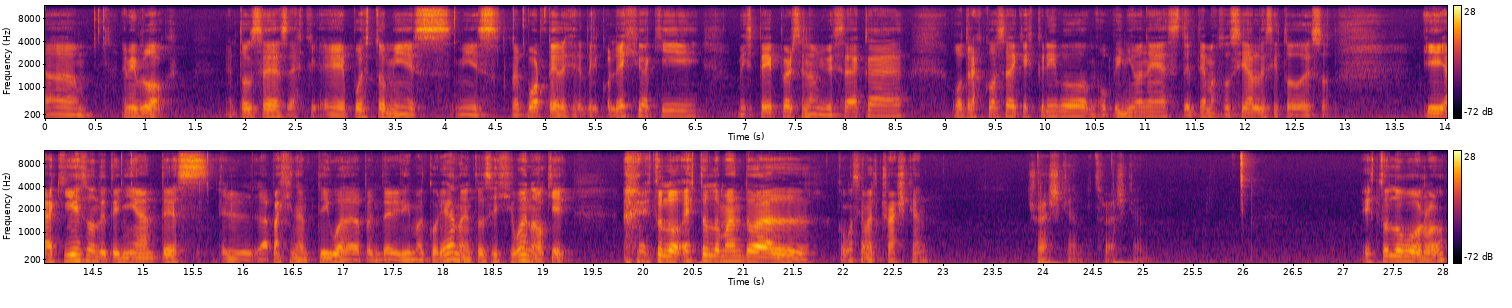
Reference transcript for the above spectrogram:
Um, en mi blog. Entonces he puesto mis, mis reportes de, de, colegio aquí, mis papers en la universidad acá, otras cosas que escribo, opiniones del temas sociales y todo eso. Y aquí es donde tenía antes el, la página antigua de aprender el idioma coreano. Entonces dije, bueno, ok, esto lo, esto lo mando al... ¿Cómo se llama? El trash can. Trash can, trash can. Esto lo borro,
